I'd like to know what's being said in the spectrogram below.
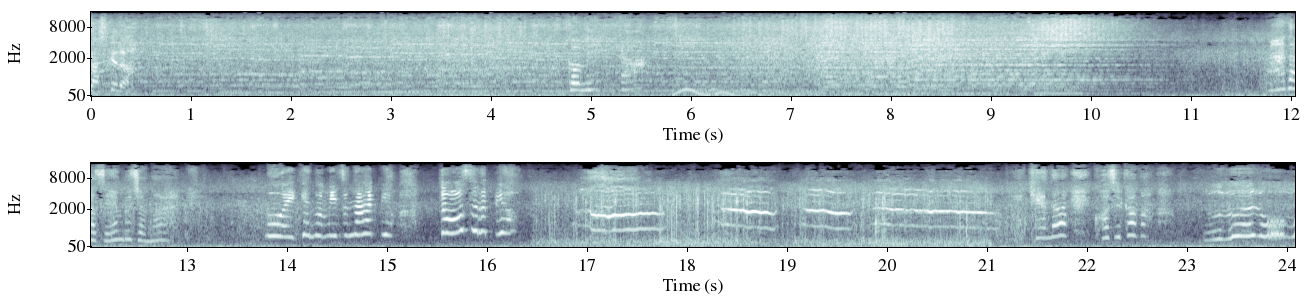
助けだ。コメントまだ全部じゃない。もう池の水ないぴょどうするぴょ。いけない小鹿がうぶろぼ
